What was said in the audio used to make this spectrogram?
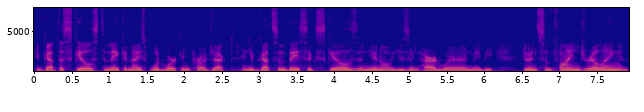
You've got the skills to make a nice woodworking project and you've got some basic skills and you know using hardware and maybe doing some fine drilling and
